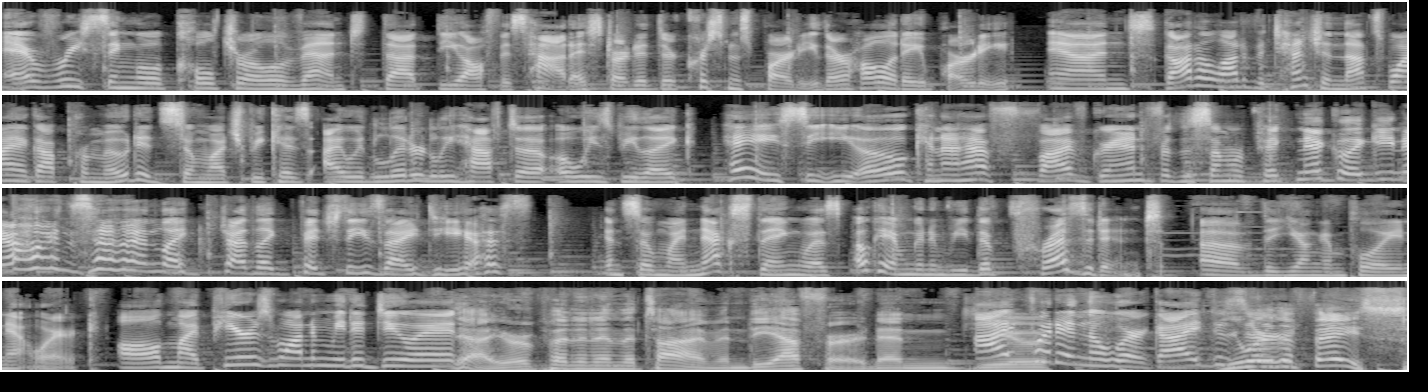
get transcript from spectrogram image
every single cultural event that the office had. I started their Christmas party, their holiday party, and got a lot of attention. That's why I got promoted so much because I would literally have to always be like, "Hey, CEO, can I have five grand for the summer picnic?" Like you know, and then like try to like pitch these ideas. And so my next thing was, okay, I'm going to be the president of the Young Employee Network. All my peers wanted me to do it. Yeah, you were putting in the time and the effort, and you, I put in the work. I deserved. It. You were the face.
